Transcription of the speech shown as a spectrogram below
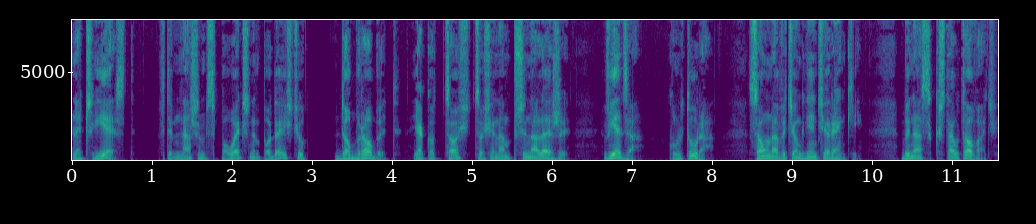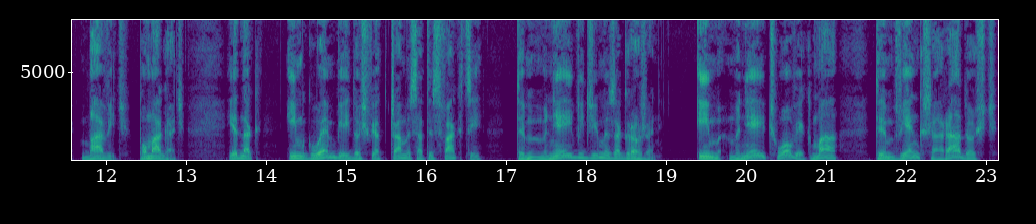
lecz jest w tym naszym społecznym podejściu dobrobyt jako coś, co się nam przynależy. Wiedza, kultura są na wyciągnięcie ręki, by nas kształtować, bawić, pomagać. Jednak im głębiej doświadczamy satysfakcji, tym mniej widzimy zagrożeń. Im mniej człowiek ma, tym większa radość,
